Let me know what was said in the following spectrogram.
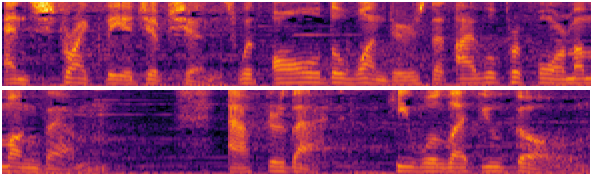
and strike the Egyptians with all the wonders that I will perform among them. After that he will let you go.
